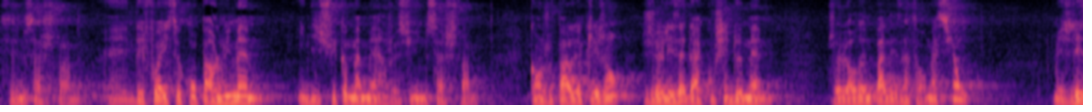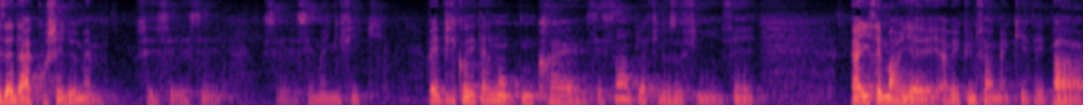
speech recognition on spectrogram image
C'est une sage-femme. Et des fois, il se compare lui-même. Il dit Je suis comme ma mère, je suis une sage-femme. Quand je parle avec les gens, je les aide à accoucher d'eux-mêmes. Je ne leur donne pas des informations, mais je les aide à accoucher d'eux-mêmes. C'est, magnifique. Et puis, c'est côté tellement concret. C'est simple, la philosophie. C'est ah, il s'est marié avec une femme qui était pas,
